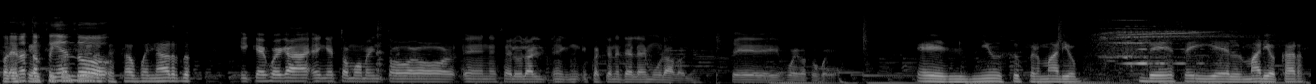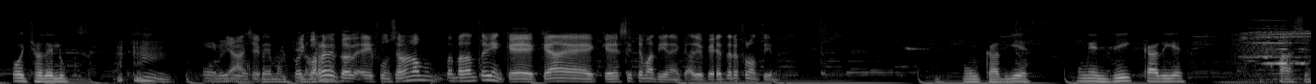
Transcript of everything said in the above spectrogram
Por ahí nos están pidiendo. que está buenardo. ¿Y qué juega en estos momentos en el celular en, en cuestiones del emulador? ¿Qué juego tú juegas? El New Super Mario DS y el Mario Kart 8 Deluxe. Oh, Ya, che. Vemos, Y corre, eh, funcionan bastante bien. ¿Qué, qué, qué sistema tiene? ¿Qué teléfono tiene? Un K10. Un LG K10. Fácil.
